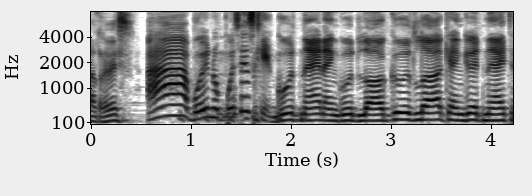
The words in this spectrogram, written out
Al revés. Ah, bueno, pues es que good night and good luck, good luck and good night.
